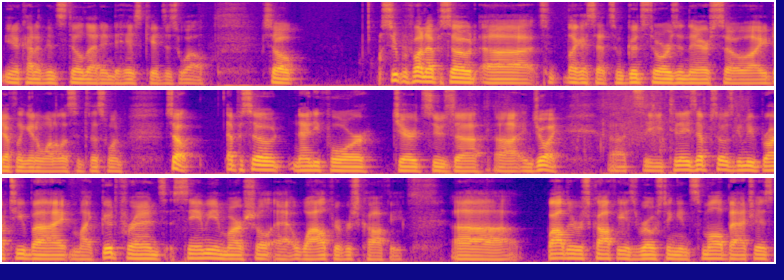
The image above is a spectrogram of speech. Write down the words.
you know kind of instill that into his kids as well. So super fun episode. Uh, like I said, some good stories in there, so uh, you're definitely going to want to listen to this one. So episode 94, Jared Souza. Uh, enjoy. Uh, let's see. Today's episode is going to be brought to you by my good friends Sammy and Marshall at Wild Rivers Coffee. Uh, Wild Rivers Coffee is roasting in small batches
